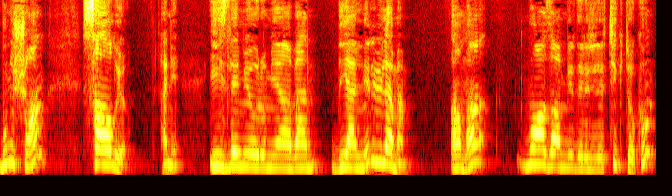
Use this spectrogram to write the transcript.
bunu şu an sağlıyor. Hani izlemiyorum ya ben diyenleri bilemem. Ama muazzam bir derecede TikTok'un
